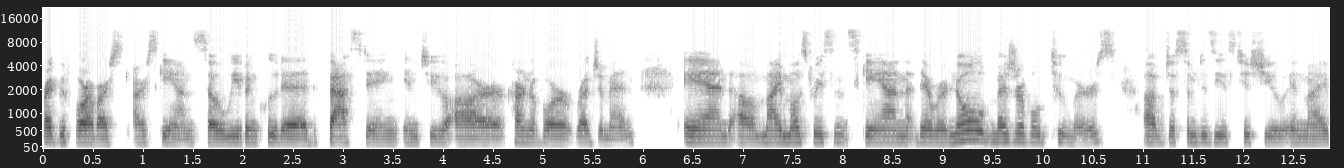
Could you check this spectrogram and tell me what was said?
right before of our our scans. So we've included fasting into our carnivore regimen, and um, my most recent scan, there were no measurable tumors, um, just some diseased tissue in my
